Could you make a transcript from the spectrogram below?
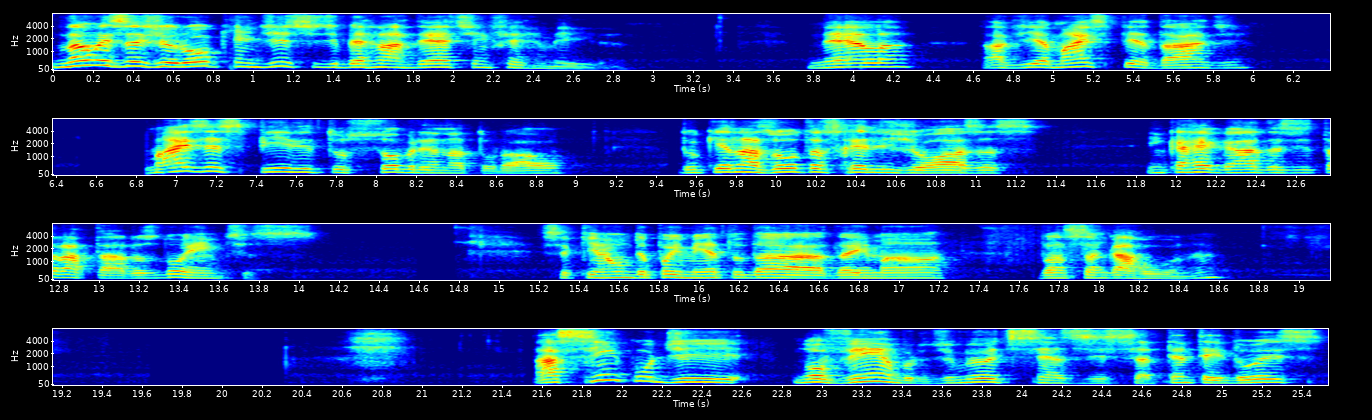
Não exagerou quem disse de Bernadette enfermeira. Nela havia mais piedade, mais espírito sobrenatural do que nas outras religiosas encarregadas de tratar os doentes. Isso aqui é um depoimento da, da irmã Vincent Garrou, né? A 5 de novembro de 1872,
